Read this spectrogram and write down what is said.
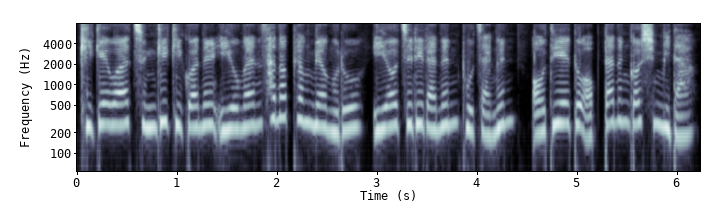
기계와 증기기관을 이용한 산업혁명으로 이어지리라는 보장은 어디에도 없다는 것입니다.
